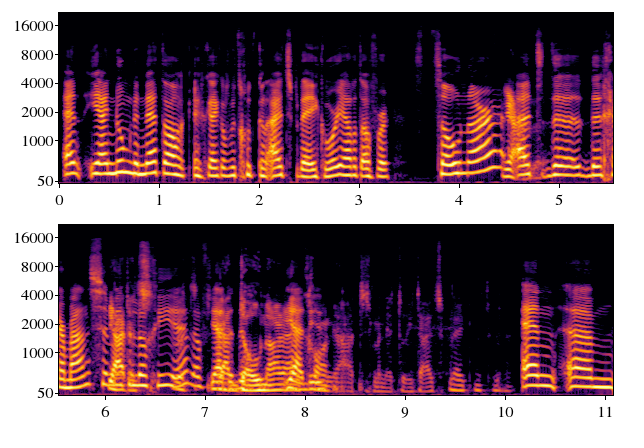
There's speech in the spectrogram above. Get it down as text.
En jij noemde net al, even kijken of ik het goed kan uitspreken hoor. Je had het over Thonar Ja, uit de, de Germaanse ja, mythologie. hè? Of, ja, de- donar ja, die- gewoon. Ja, het is maar net hoe je het uitspreekt natuurlijk. En ehm,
